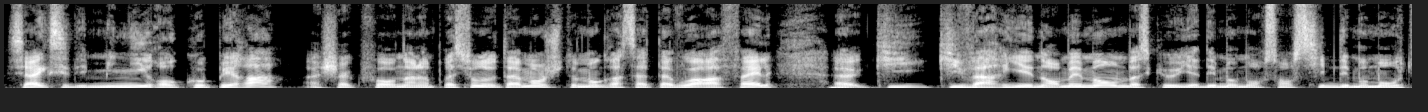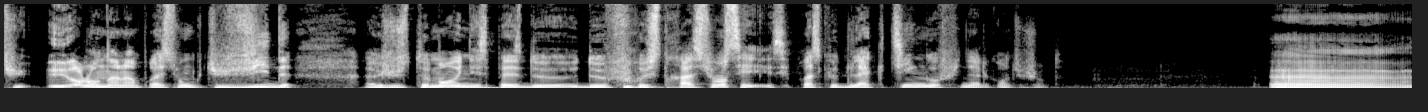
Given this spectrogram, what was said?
c'est vrai que c'est des mini rock opéra. À chaque fois, on a l'impression, notamment justement grâce à ta voix, Raphaël, euh, qui, qui varie énormément parce qu'il y a des moments sensibles, des moments où tu hurles. On a l'impression que tu vides euh, justement une espèce de, de frustration. C'est c'est presque de l'acting au final quand tu chantes. Euh,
